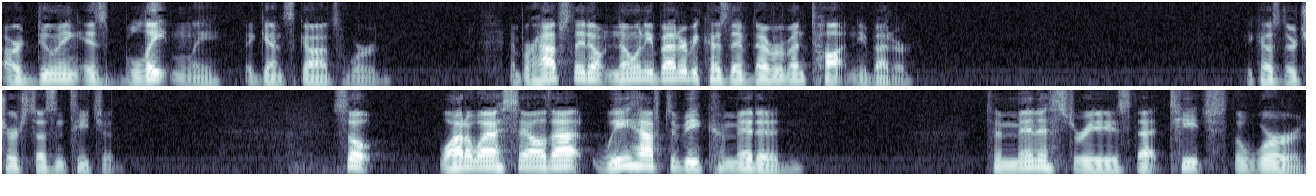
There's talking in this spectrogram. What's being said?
are doing is blatantly against God's word. And perhaps they don't know any better because they've never been taught any better. Because their church doesn't teach it. So, why do I say all that? We have to be committed to ministries that teach the word.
